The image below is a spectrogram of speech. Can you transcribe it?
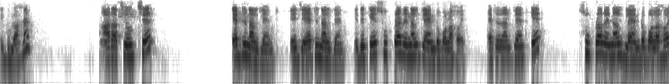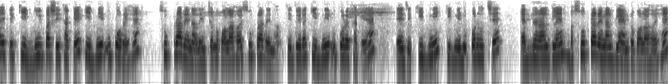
এগুলা হ্যাঁ? আর আছে হচ্ছে অ্যাড্রেনাল গ্ল্যান্ড এই যে অ্যাড্রেনাল গ্ল্যান্ড এদেরকে সুপ্রারেনাল গ্ল্যান্ডও বলা হয়। অ্যাড্রেনাল গ্ল্যান্ডকে সুপ্রারেনাল গ্ল্যান্ডও বলা হয়, এটা কি দুই পাশেই থাকে কিডনির উপরে হ্যাঁ? সুপ্রারেনাল এর জন্য বলা হয় সুপ্রারেনাল যেহেতু এরা কিডনির উপরে থাকে হ্যাঁ? এই যে কিডনি কিডনির উপরে হচ্ছে অ্যাড্রেনাল গ্ল্যান্ড বা সুপ্রারেনাল গ্ল্যান্ডও বলা হয় হ্যাঁ?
